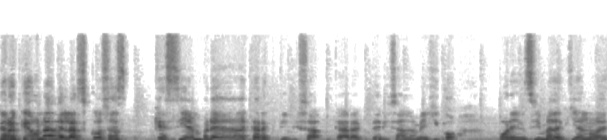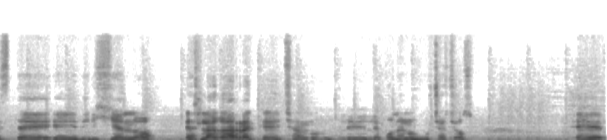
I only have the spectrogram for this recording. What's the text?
Creo que una de las cosas que siempre ha caracterizado a México por encima de quien lo esté eh, dirigiendo es la garra que echan, le, ponen los muchachos. Eh,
